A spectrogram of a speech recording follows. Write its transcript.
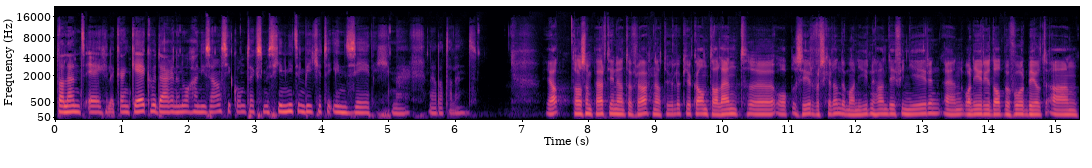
talent eigenlijk? En kijken we daar in een organisatiecontext misschien niet een beetje te eenzijdig naar, naar dat talent? Ja, dat is een pertinente vraag natuurlijk. Je kan talent uh, op zeer verschillende manieren gaan definiëren. En wanneer je dat bijvoorbeeld aan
